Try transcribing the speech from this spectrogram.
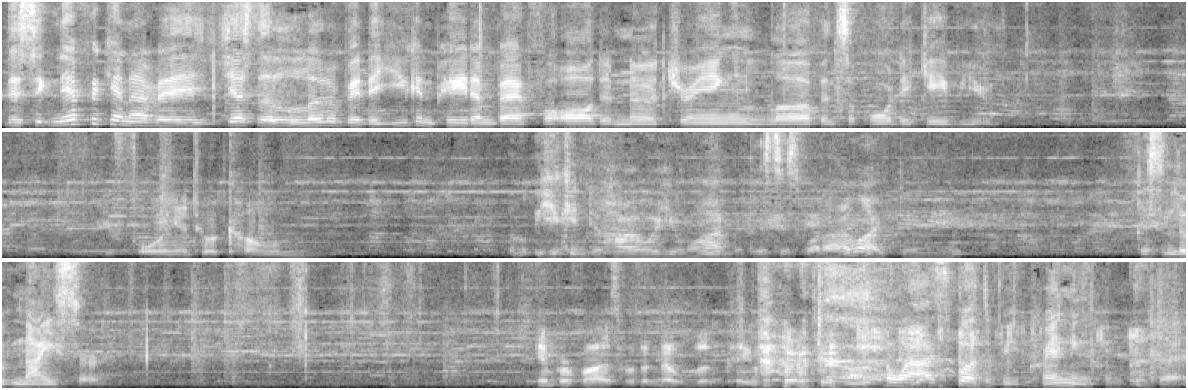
The significance of it is just a little bit that you can pay them back for all the nurturing, love, and support they gave you. You folding it into a cone? You can do however you want, but this is what I like doing. Just look nicer. Improvise with a notebook paper. well, I'm supposed to be printing paper, but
